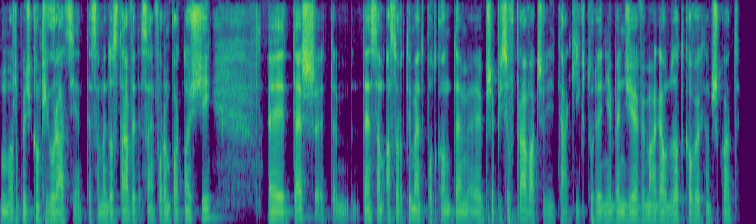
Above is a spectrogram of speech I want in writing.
można powiedzieć, konfigurację, te same dostawy, te same formy płatności, też ten sam asortyment pod kątem e, przepisów prawa, czyli taki, który nie będzie wymagał dodatkowych na przykład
